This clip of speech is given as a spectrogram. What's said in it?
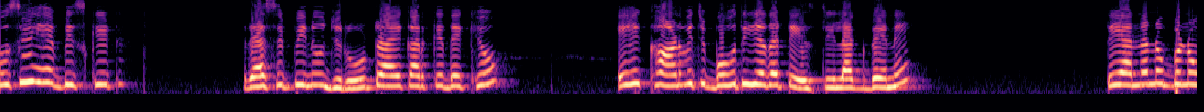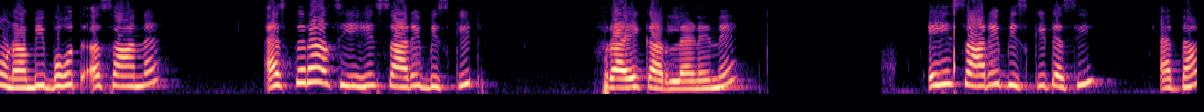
ਤੁਸੀਂ ਇਹ ਬਿਸਕਿਟ ਰੈਸਿਪੀ ਨੂੰ ਜ਼ਰੂਰ ਟਰਾਈ ਕਰਕੇ ਦੇਖਿਓ। ਇਹ ਖਾਣ ਵਿੱਚ ਬਹੁਤ ਹੀ ਜ਼ਿਆਦਾ ਟੇਸਟੀ ਲੱਗਦੇ ਨੇ ਤੇ ਇਹਨਾਂ ਨੂੰ ਬਣਾਉਣਾ ਵੀ ਬਹੁਤ ਆਸਾਨ ਹੈ। ਇਸ ਤਰ੍ਹਾਂ ਅਸੀਂ ਇਹ ਸਾਰੇ ਬਿਸਕਿਟ ਫਰਾਈ ਕਰ ਲੈਣੇ ਨੇ। ਇਹ ਸਾਰੇ ਬਿਸਕਿਟ ਅਸੀਂ ਐਦਾਂ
